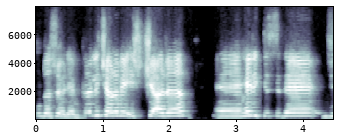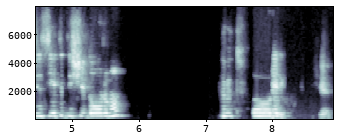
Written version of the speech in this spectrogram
burada söyleyeyim. Kraliçe arı ve işçi arı e, her ikisi de cinsiyeti dişi. Doğru mu? Evet. Doğru. Her ikisi.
